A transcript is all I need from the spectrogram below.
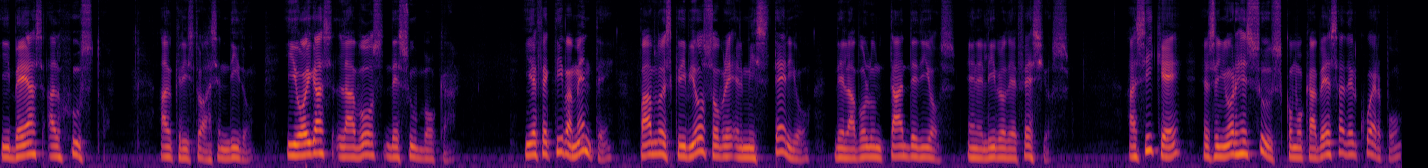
y veas al justo, al Cristo ascendido, y oigas la voz de su boca. Y efectivamente, Pablo escribió sobre el misterio de la voluntad de Dios en el libro de Efesios. Así que el Señor Jesús, como cabeza del cuerpo,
